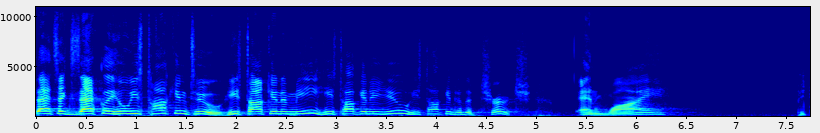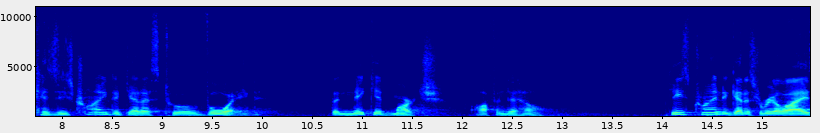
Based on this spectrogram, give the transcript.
that's exactly who he's talking to. He's talking to me, he's talking to you, he's talking to the church. And why? Because he's trying to get us to avoid the naked march off into hell. He's trying to get us to realize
